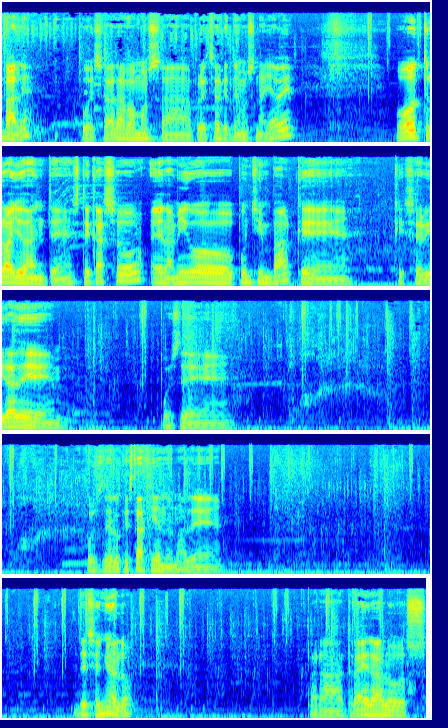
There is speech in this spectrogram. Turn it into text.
Vale, pues ahora vamos a aprovechar que tenemos una llave. Otro ayudante, en este caso el amigo Punching Bag que, que servirá de... Pues de... Pues de lo que está haciendo, ¿no? De... De señuelo. Para atraer a los...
